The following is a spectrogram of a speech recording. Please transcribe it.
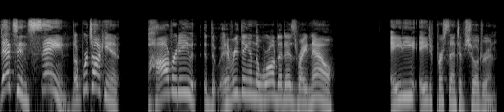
that's insane. Like we're talking poverty with everything in the world that is right now. 88% of children.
